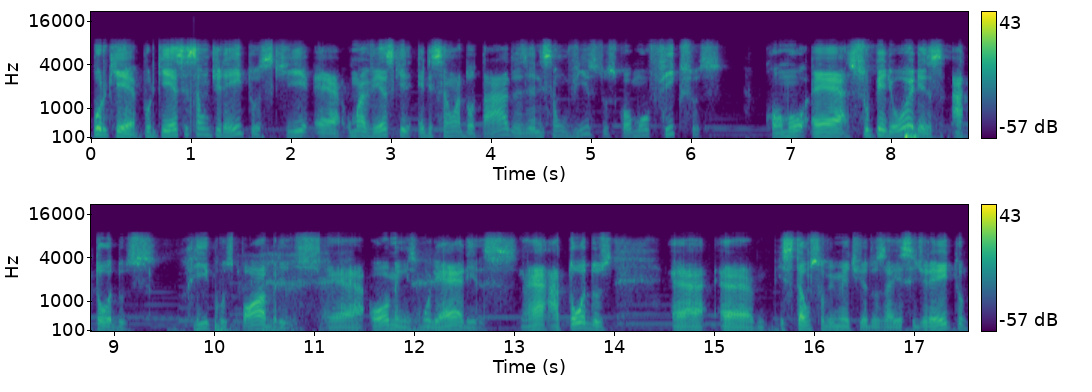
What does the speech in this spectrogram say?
Por quê? Porque esses são direitos que, é, uma vez que eles são adotados, eles são vistos como fixos, como é, superiores a todos, ricos, pobres, é, homens, mulheres, né? A todos é, é estão submetidos a esse direito,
